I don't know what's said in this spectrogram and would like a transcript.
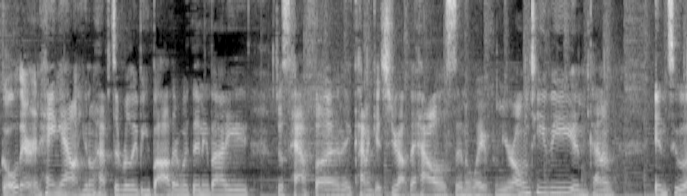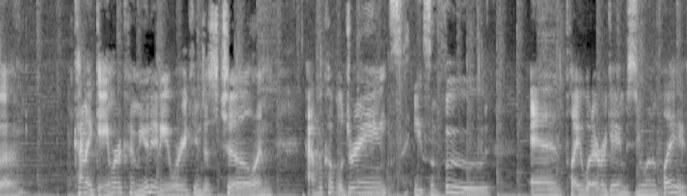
go there and hang out. You don't have to really be bothered with anybody. Just have fun. It kind of gets you out the house and away from your own TV and kind of into a kind of gamer community where you can just chill and have a couple drinks, eat some food, and play whatever games you want to play.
